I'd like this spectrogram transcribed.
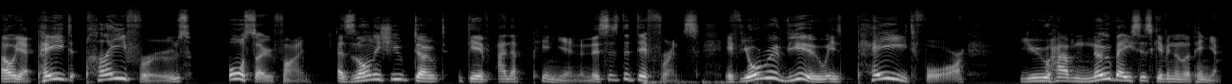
oh yeah, paid playthroughs also fine. As long as you don't give an opinion. And this is the difference. If your review is paid for, you have no basis giving an opinion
